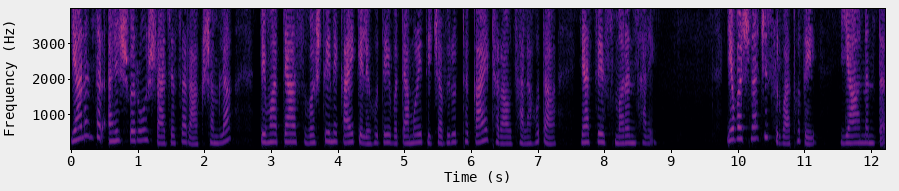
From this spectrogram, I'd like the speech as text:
यानंतर ऐश्वरोष राजाचा राग शमला तेव्हा त्यास वष्टीने काय केले होते व त्यामुळे तिच्या विरुद्ध काय ठराव झाला होता याचे स्मरण झाले. या वचनाची सुरुवात होते. यानंतर.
